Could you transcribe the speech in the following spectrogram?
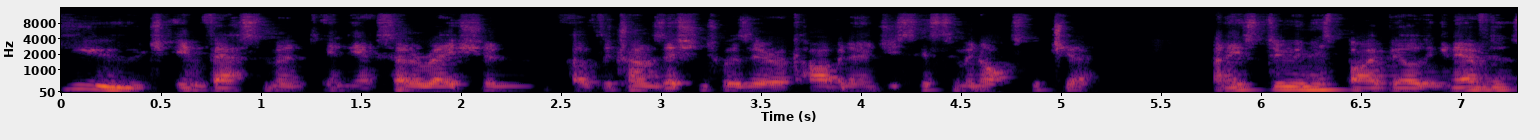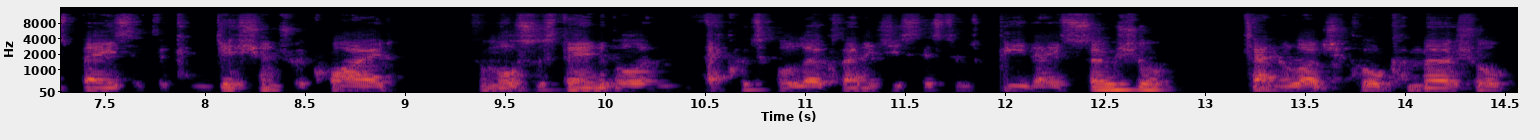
huge investment in the acceleration of the transition to a zero carbon energy system in Oxfordshire. And it's doing this by building an evidence base of the conditions required for more sustainable and equitable local energy systems, be they social, technological, commercial,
